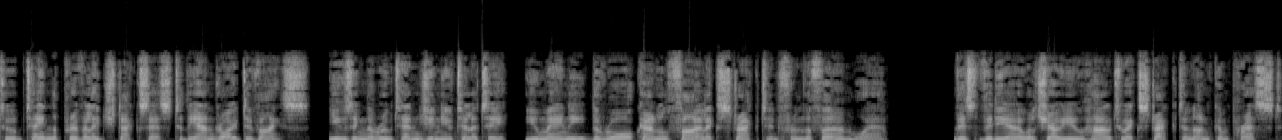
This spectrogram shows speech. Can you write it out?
To obtain the privileged access to the Android device, Using the root engine utility, you may need the raw kernel file extracted from the firmware. This video will show you how to extract an uncompressed,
